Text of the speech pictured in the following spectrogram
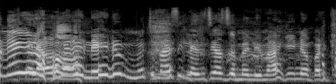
El negro... agujero negro es mucho más silencioso, me lo imagino, porque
